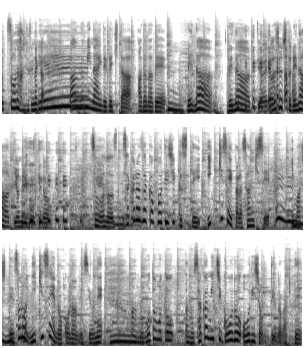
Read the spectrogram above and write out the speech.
そうなんです。なんか番組内でできたあだ名で、うん。レナーレナーって言われて 私はちょっとレナーって呼んでるんですけど。そうあの桜坂46って1期生から3期生いましてその2期生の子なんですよね。うん。あのもともとあの坂道合同オーディションっていうのがあって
